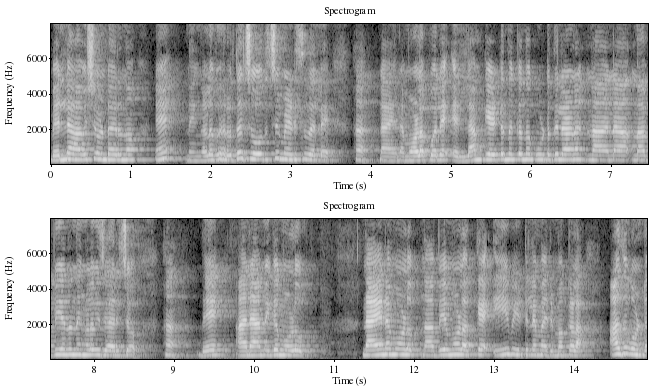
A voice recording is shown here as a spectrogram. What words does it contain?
വല്ല ആവശ്യമുണ്ടായിരുന്നോ? ഏ നിങ്ങൾ വെറുതെ ചോദിച്ച് മേടിച്ചതല്ലേ? നയനമോളെ പോലെ എല്ലാം കേട്ട് നിൽക്കുന്ന കൂട്ടത്തിലാണ് നവ്യ എന്ന് നിങ്ങൾ വിചാരിച്ചോ? ദേ അനാമിക മോളും നയനമോളും നവ്യമോളൊക്കെ ഈ വീട്ടിലെ മരുമക്കളാണ് അതുകൊണ്ട്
